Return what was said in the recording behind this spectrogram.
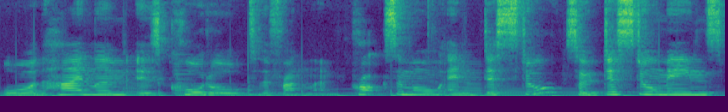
or the hind limb is caudal to the front limb. Proximal and distal. So distal means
